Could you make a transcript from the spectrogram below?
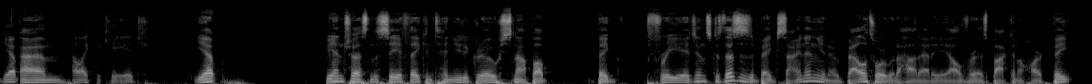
Yep, Um, I like the cage. Yep. Be interesting to see if they continue to grow, snap up big free agents because this is a big signing. You know, Bellator would have had Eddie Alvarez back in a heartbeat.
